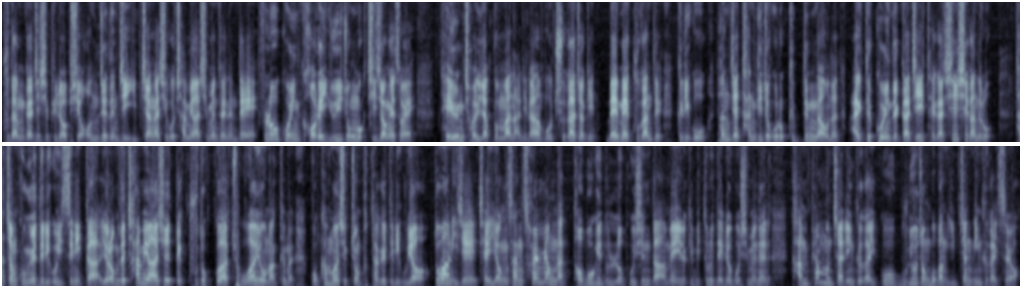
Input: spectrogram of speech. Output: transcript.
부담 가지실 필요 없이 언제든지 입장하시고 참여하시면 되는데 플로우코인 거래 유의 종목 지정에서의 대응 전략뿐만 아니라 뭐 추가적인 매매 구간들 그리고 현재 단기적으로 급등 나오는 알트코인들까지 제가 실시간으로 타점 공유해드리고 있으니까 여러분들 참여하실 때 구독과 좋아요만큼을 꼭 한 번씩 좀 부탁을 드리고요. 또한 이제 제 영상 설명란 더보기 눌러 보신 다음에 이렇게 밑으로 내려 보시면은 간편 문자 링크가 있고 무료 정보방 입장 링크가 있어요.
